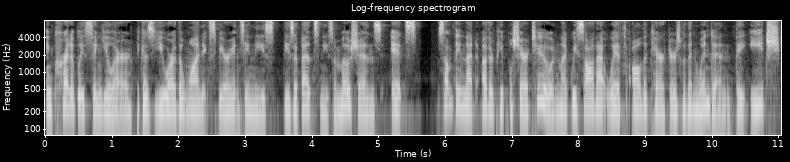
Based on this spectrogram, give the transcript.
incredibly singular, because you are the one experiencing these these events and these emotions, it's something that other people share too. And like we saw that with all the characters within Winden, they each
